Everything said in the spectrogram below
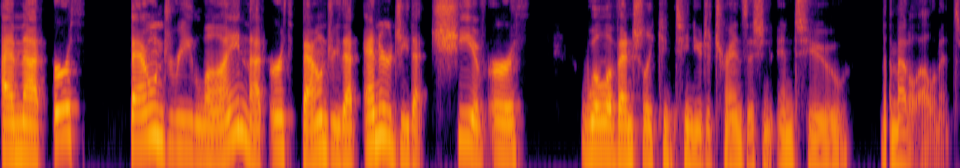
And that earth boundary line that earth boundary that energy that chi of earth will eventually continue to transition into the metal element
